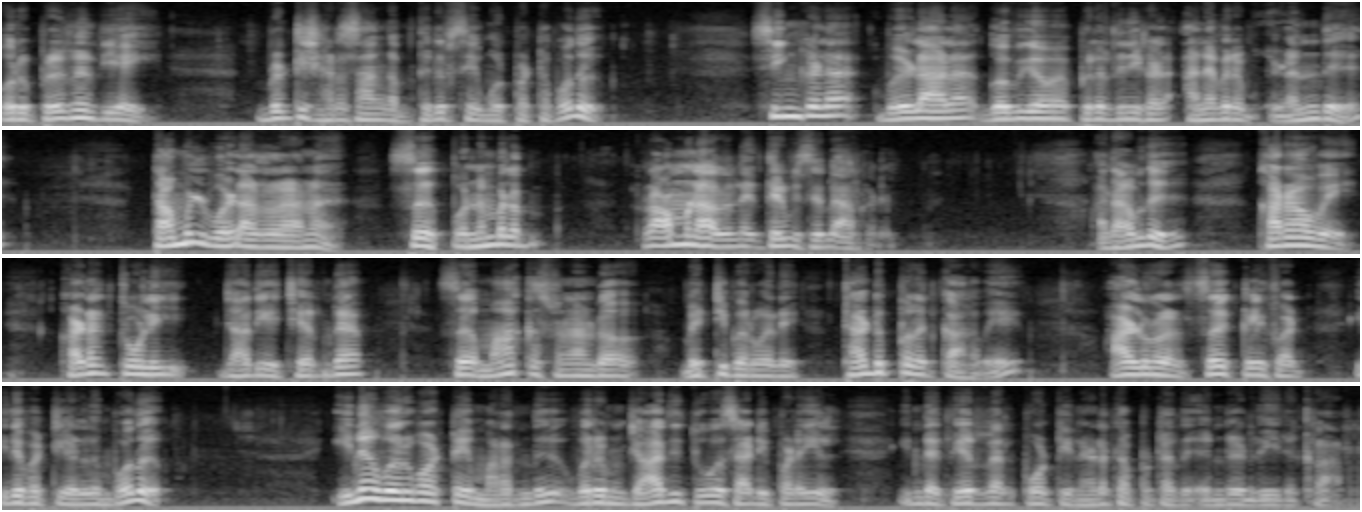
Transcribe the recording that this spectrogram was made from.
ஒரு பிரதிநிதியை பிரிட்டிஷ் அரசாங்கம் தெரிவு செய்ய முற்பட்ட போது சிங்கள வேளாள கோவிகம பிரதிநிதிகள் அனைவரும் இழந்து தமிழ் வேளாளரான ச பொன்னம்பலம் ராமநாதனை தெரிவு செய்தார்கள். அதாவது கராவே கடற்தோழி ஜாதியைச் சேர்ந்த சர் மார்க்கஸ் பெர்னாண்டோ வெற்றி பெறுவதை தடுப்பதற்காகவே ஆளுநர் சர் கிளிஃபர்ட் இது பற்றி எழுதும்போது இன வேறுபாட்டை மறந்து வெறும் ஜாதி துவச அடிப்படையில் இந்த தேர்தல் போட்டி நடத்தப்பட்டது என்று எழுதியிருக்கிறார்.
